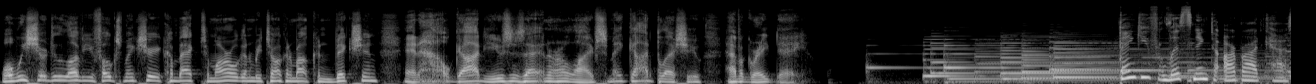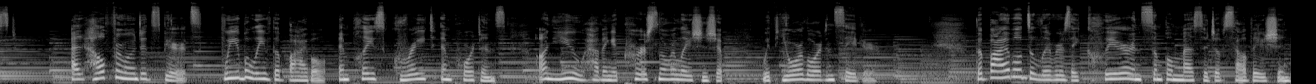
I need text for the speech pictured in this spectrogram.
Well, we sure do love you folks. Make sure you come back tomorrow. We're going to be talking about conviction and how God uses that in our lives. May God bless you. Have a great day. Thank you for listening to our broadcast. At Help for Wounded Spirits, we believe the Bible and place great importance on you having a personal relationship with your Lord and Savior. The Bible delivers a clear and simple message of salvation,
